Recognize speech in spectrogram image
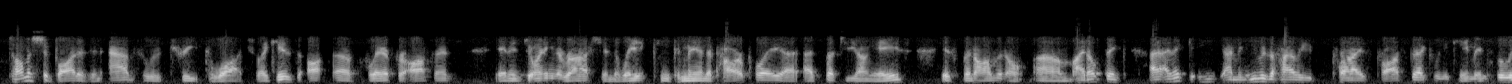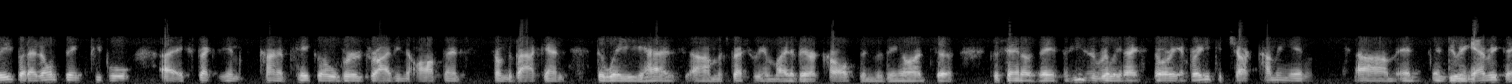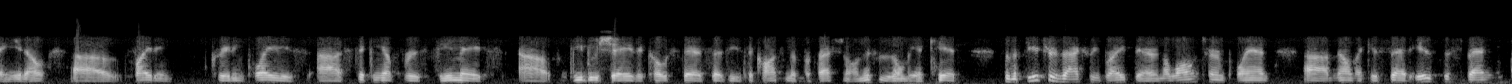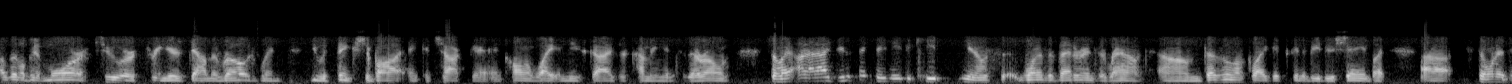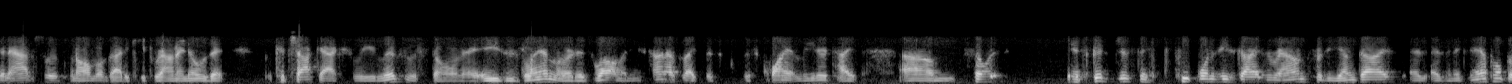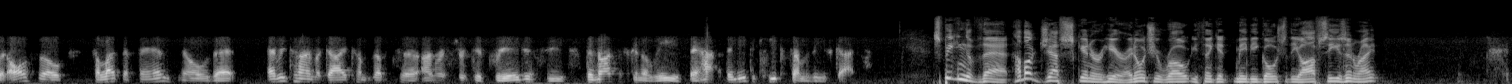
Thomas Chabot is an absolute treat to watch. Like his uh, uh, flair for offense and enjoying the rush and the way he can command a power play at, at such a young age is phenomenal. Um, I don't think I, I think he. I mean, he was a highly prized prospect when he came into the league, but I don't think people uh, expected him kind of take over driving the offense from the back end the way he has, um, especially in light of Erik Karlsson moving on to to San Jose. So he's a really nice story. And Brady Tkachuk coming in um, and and doing everything. You know, uh, fighting, creating plays, uh, sticking up for his teammates. Uh, Guy Boucher, the coach there, says he's the consummate professional, and this is only a kid. So the future is actually bright there, and the long-term plan, uh, Melnyk has said, is to spend a little bit more two or three years down the road when you would think Chabot and Tkachuk and Colin White and these guys are coming into their own. So I, I do think they need to keep, you know, one of the veterans around. Um, doesn't look like it's going to be Duchene, but uh, Stone is an absolute phenomenal guy to keep around. I know that Tkachuk actually lives with Stone. He's his landlord as well, and he's kind of like this this quiet leader type. Um, so it, it's good just to keep one of these guys around for the young guys as, as an example, but also to let the fans know that every time a guy comes up to unrestricted free agency, they're not just going to leave. They have they need to keep some of these guys. Speaking of that, how about Jeff Skinner here? I know what you wrote. You think it maybe goes to the off season, right?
